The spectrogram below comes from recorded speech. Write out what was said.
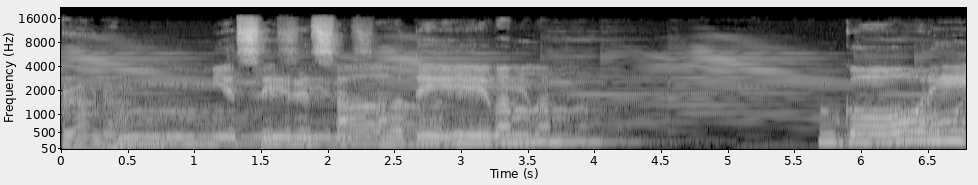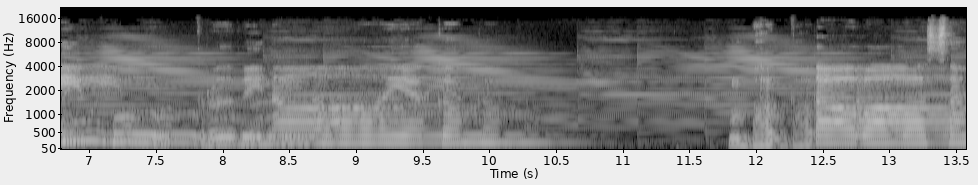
प्रणम्य शिरसा देवम्। गौरीपुत्रविनायकम् भक्तावासं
